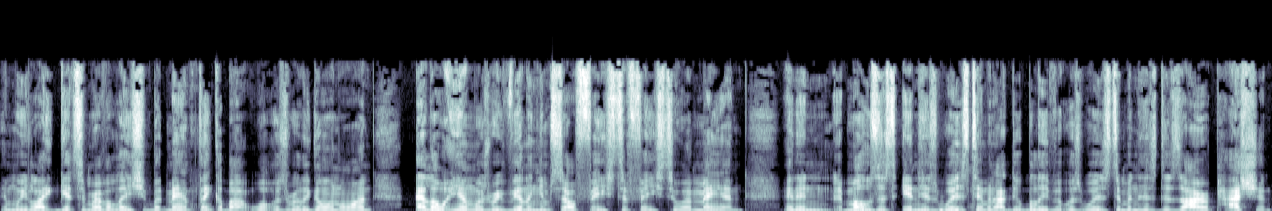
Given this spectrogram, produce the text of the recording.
and we like get some revelation, but man, think about what was really going on. Elohim was revealing himself face to face to a man. And then Moses, in his wisdom, and I do believe it was wisdom and his desire, of passion,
